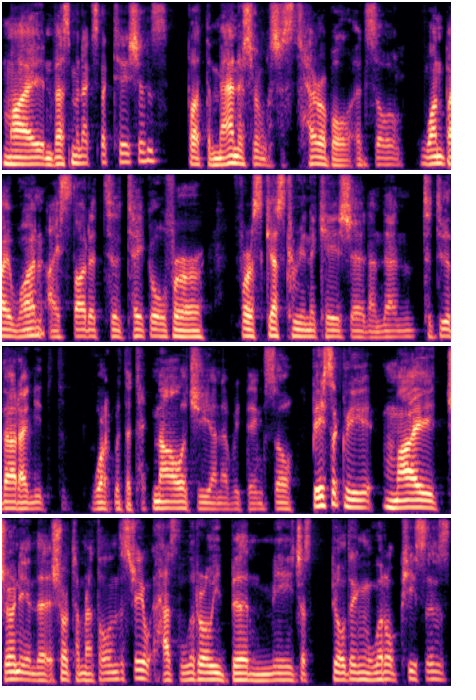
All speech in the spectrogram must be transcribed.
my investment expectations, but the management was just terrible. And so one by one, I started to take over first guest communication. And then to do that, I needed to work with the technology and everything. So basically, my journey in the short term rental industry has literally been me just building little pieces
